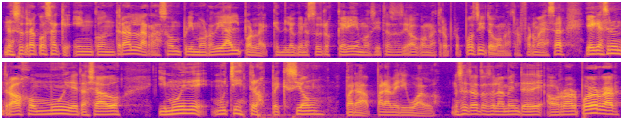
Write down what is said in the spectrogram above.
no es otra cosa que encontrar la razón primordial por la que, de lo que nosotros queremos y está asociado con nuestro propósito, con nuestra forma de ser. Y hay que hacer un trabajo muy detallado y muy mucha introspección para, para, averiguarlo. No se trata solamente de ahorrar por ahorrar,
